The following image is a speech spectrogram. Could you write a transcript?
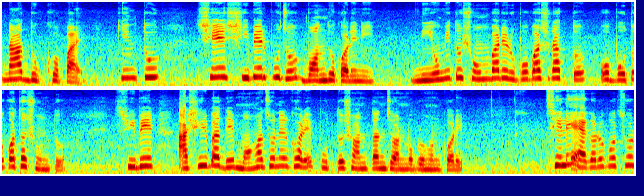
না দুঃখ পায়। কিন্তু সে শিবের পুজো বন্ধ করেনি। নিয়মিত সোমবারের উপবাস রাখত ও কথা শুনত। শিবের আশীর্বাদে মহাজনের ঘরে পুত্র সন্তান জন্মগ্রহণ করে। ছেলে এগারো বছর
